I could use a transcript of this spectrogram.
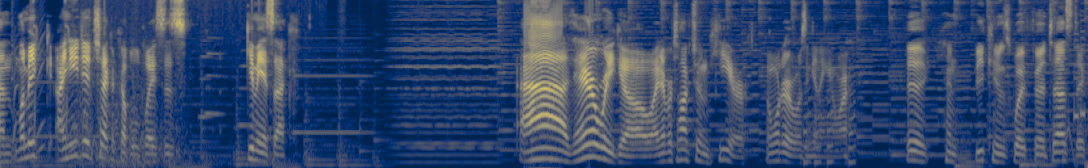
On. Let me. I need to check a couple of places. Give me a sec. Ah, there we go. I never talked to him here. No wonder I wasn't getting anywhere. Hey, and Beacon is quite fantastic.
